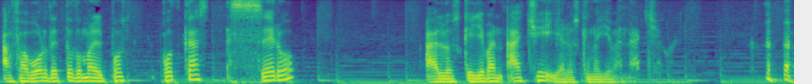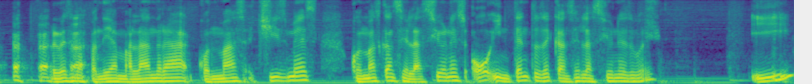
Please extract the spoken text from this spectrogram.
a favor de todo mal el post- podcast. Cero a los que llevan H y a los que no llevan H, güey. Regresa la pandilla malandra con más chismes, con más cancelaciones o intentos de cancelaciones, güey. Y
